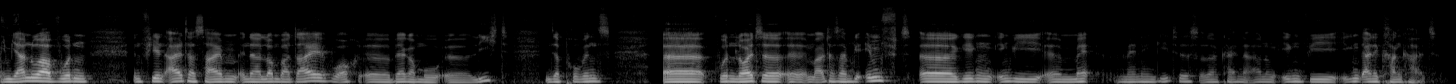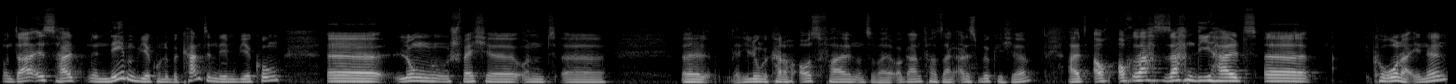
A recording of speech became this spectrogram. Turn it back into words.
im Januar wurden in vielen Altersheimen in der Lombardei, wo auch äh, Bergamo äh, liegt, in dieser Provinz, äh, wurden Leute äh, im Altersheim geimpft äh, gegen irgendwie äh, Me Meningitis oder keine Ahnung, irgendwie irgendeine Krankheit. Und da ist halt eine Nebenwirkung, eine bekannte Nebenwirkung, Lungenschwäche und die Lunge kann auch ausfallen und so weiter, Organversagen, alles Mögliche. Halt auch, auch Sachen, die halt Corona ähneln.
